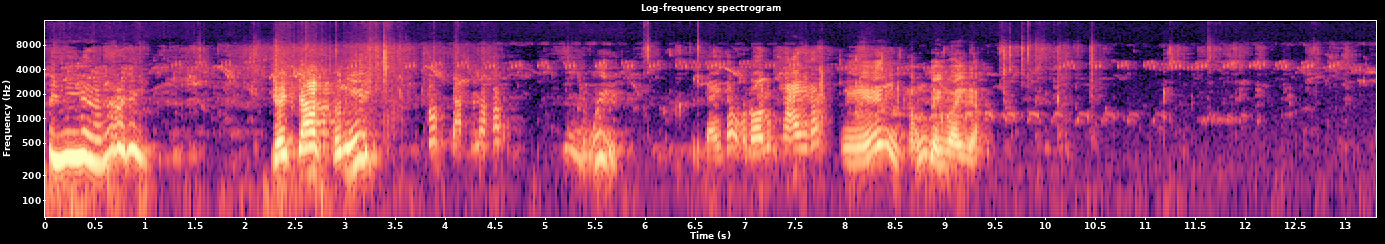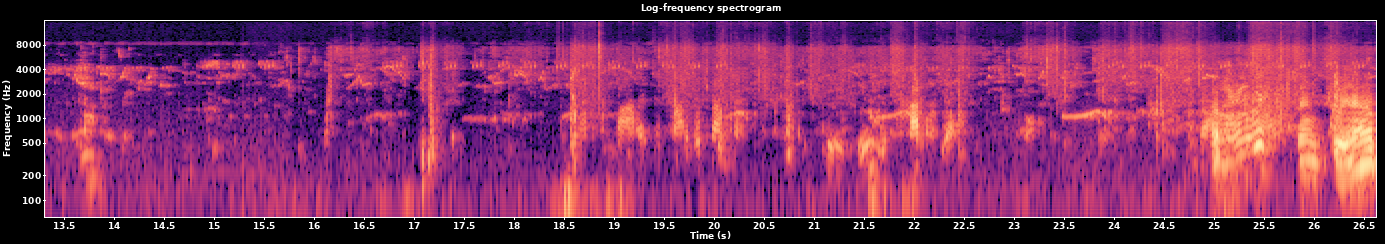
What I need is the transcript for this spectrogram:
เฮียใหญ่จัดตัวนี้ต้นจัดไปแล้วครับโอ้ยใหญ่เท่ากระดอนลูกชายเลยครับ เองของใหญ่ไวอะ วยนะครับ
